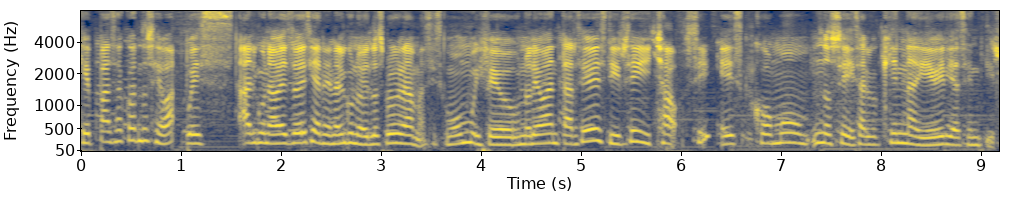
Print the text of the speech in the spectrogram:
¿Qué pasa cuando se va? Pues alguna vez lo decían en alguno de los programas, es como muy feo uno levantarse, vestirse y chao, ¿sí? Es como, no sé, es algo que nadie debería sentir.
